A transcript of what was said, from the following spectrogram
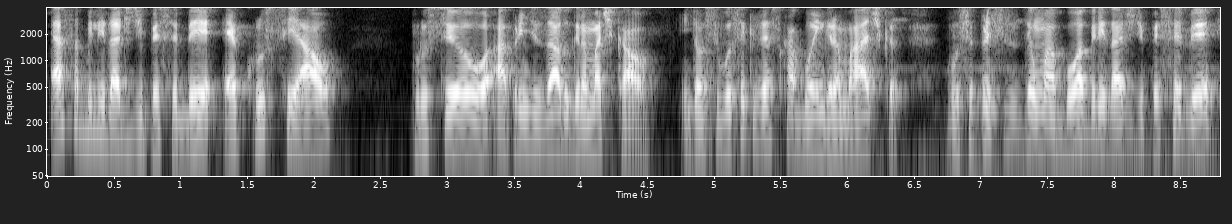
essa habilidade de perceber é crucial para o seu aprendizado gramatical. Então, se você quiser ficar bom em gramática, você precisa ter uma boa habilidade de perceber,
